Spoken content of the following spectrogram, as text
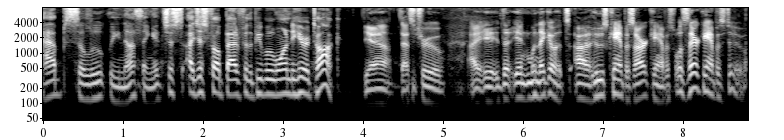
absolutely nothing. It's just I just felt bad for the people who wanted to hear it talk. Yeah, that's true. I it, and when they go, it's uh, whose campus? Our campus. Well, it's their campus too.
